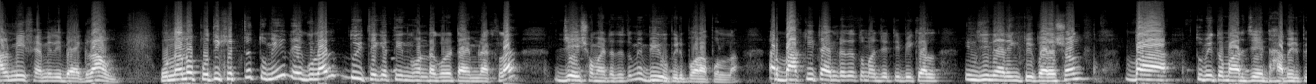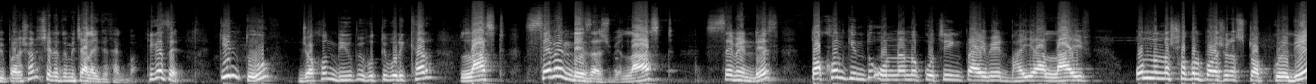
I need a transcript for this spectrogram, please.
army family background অন্যান্য প্রতি ক্ষেত্রে তুমি রেগুলার দুই থেকে তিন ঘণ্টা করে টাইম রাখলা যে সময়টাতে তুমি বিউপির পড়া পড়লা। আর বাকি টাইমটাতে তোমার যে টিপিক্যাল ইঞ্জিনিয়ারিং প্রিপারেশন বা তুমি তোমার যে ঢাবের প্রিপারেশন সেটা তুমি চালাইতে থাকবা। ঠিক আছে? কিন্তু যখন বিউপি ভর্তি পরীক্ষার লাস্ট সেভেন ডেজ আসবে লাস্ট সেভেন ডেজ তখন কিন্তু অন্যান্য কোচিং, প্রাইভেট, ভাইয়া, লাইফ, অন্যান্য সকল পড়াশোনা স্টপ করে দিয়ে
